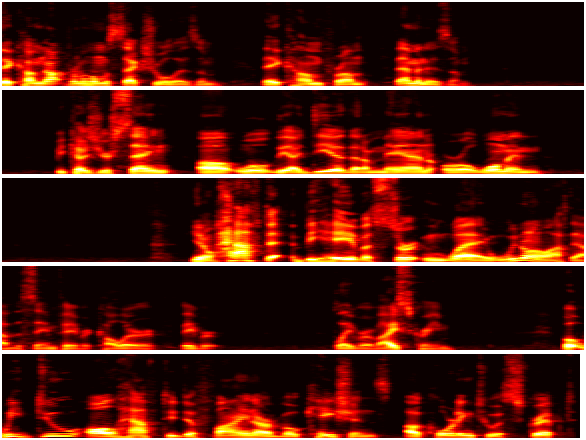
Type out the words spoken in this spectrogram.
They come not from homosexualism, they come from feminism. Because you're saying, uh, well, the idea that a man or a woman, you know, have to behave a certain way. We don't all have to have the same favorite color, favorite flavor of ice cream. But we do all have to define our vocations according to a script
